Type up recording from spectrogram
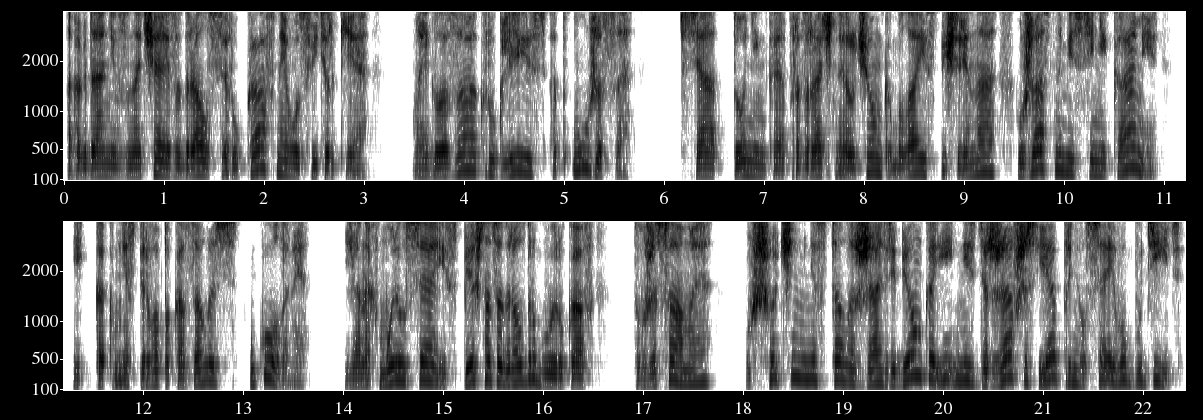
А когда невзначай задрался рукав на его свитерке, мои глаза округлились от ужаса. Вся тоненькая прозрачная ручонка была испещрена ужасными синяками и, как мне сперва показалось, уколами. Я нахмурился и спешно задрал другой рукав. То же самое. Уж очень мне стало жаль ребенка, и, не сдержавшись, я принялся его будить.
